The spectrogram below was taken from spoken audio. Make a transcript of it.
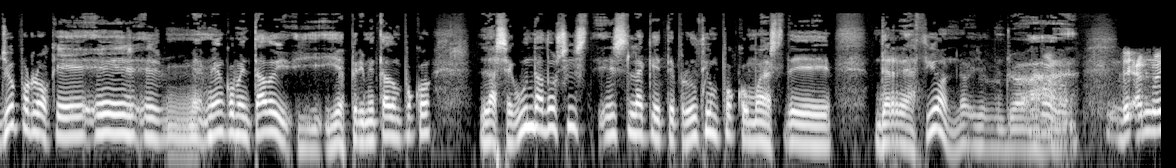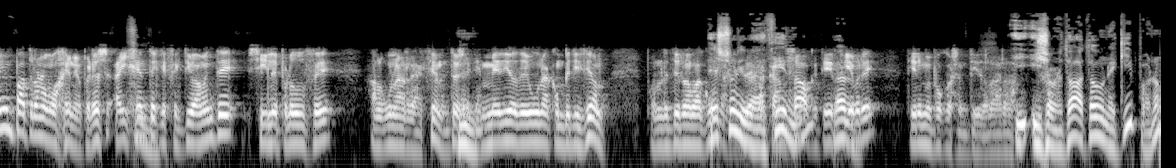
yo por lo que me, han comentado y, he experimentado un poco, la segunda dosis es la que te produce un poco más de, reacción, ¿no? Ah, no hay un patrón homogéneo, pero hay gente que efectivamente sí le produce alguna reacción. Entonces, en medio de una competición, ponerte una vacuna Eso iba a decir, que tiene fiebre tiene muy poco sentido, la verdad. Y, sobre todo a todo un equipo, ¿no?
